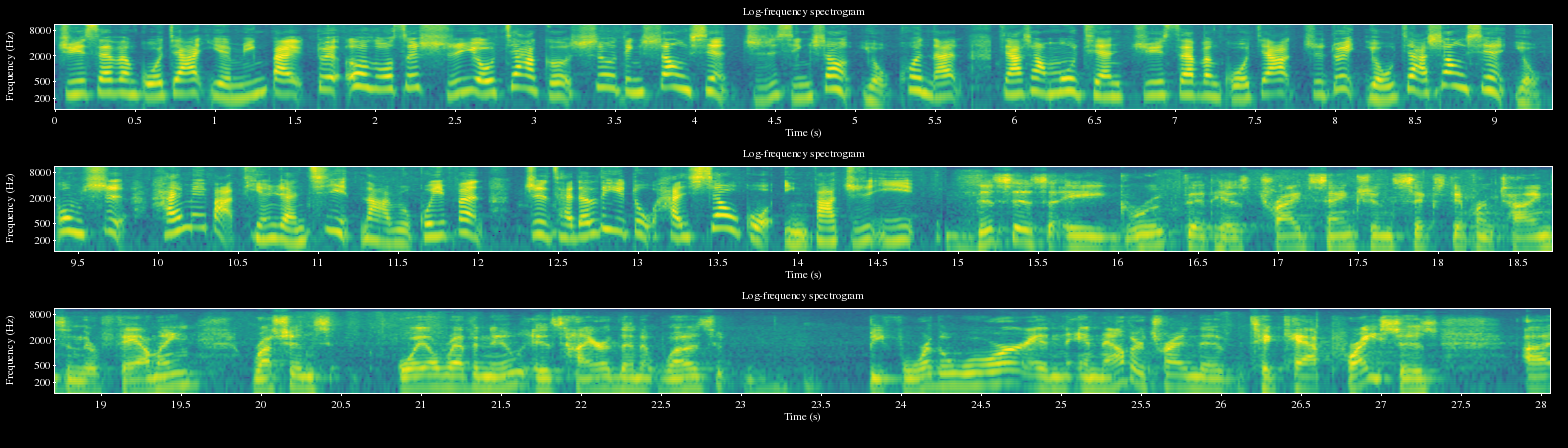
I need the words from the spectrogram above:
G7 国家也明白，对俄罗斯石油价格设定上限执行上有困难。加上目前 G7 国家只对油价上限有共识，还没把天然气纳入规范，制裁的力度和效果引发质疑。This is a group that has tried sanctions six different times and they're failing. Russians oil revenue is higher than it was before the war, and, and now they're trying to, to cap prices. Uh,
